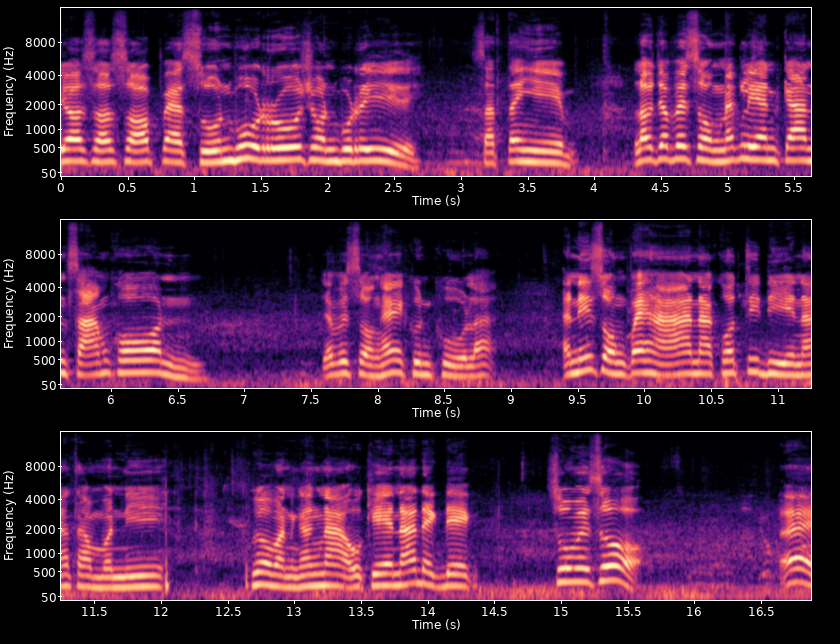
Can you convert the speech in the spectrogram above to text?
ยศส80 ผู้รู้ชนบุรี สัตหีบ เราจะไปส่งนักเรียนกันสามคน จะไปส่งให้คุณครูละ อันนี้ส่งไปหาอนาคตที่ดีนะทำวันนี้เพื่อวันข้างหน้า โอเคนะเด็กๆ สู้ไม่สู้ เอ้ย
